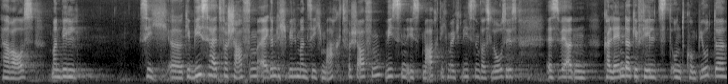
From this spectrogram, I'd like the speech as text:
heraus. Man will sich äh, Gewissheit verschaffen, eigentlich will man sich Macht verschaffen. Wissen ist Macht, ich möchte wissen, was los ist. Es werden Kalender gefilzt und Computer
